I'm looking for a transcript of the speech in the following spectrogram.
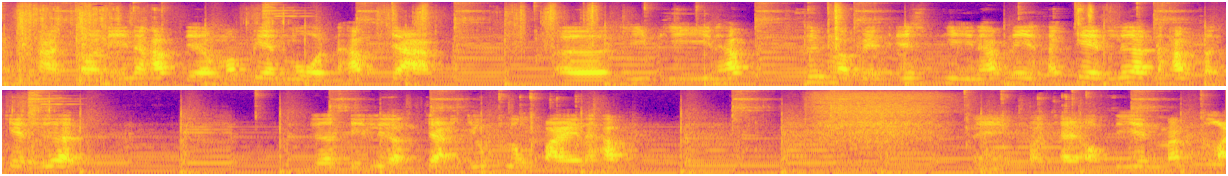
วบเดี๋ยวแวบอะตอนนี้นะครับ เดี๋ยวมาเปลี่ยนโหมดนะครับจากเอ่อ EP นะครับขึ้นมาเป็น HP นะครับนี่สังเกตเลือดนะครับ สังเกตเลือดเลือดสีเหลืองจะยุบลงไปนะครับนี่พอใช้ออกซิเจนมันไหล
